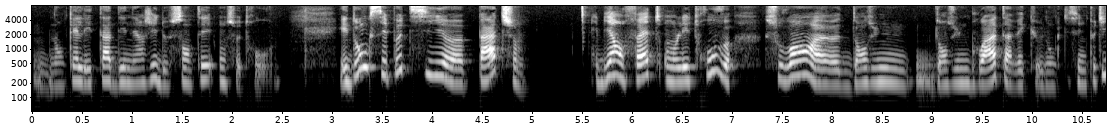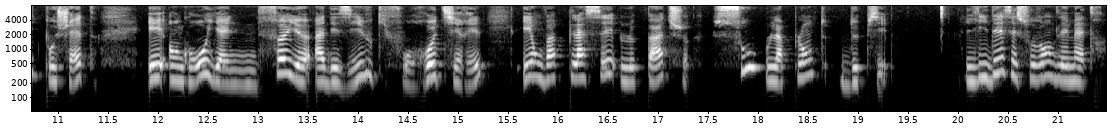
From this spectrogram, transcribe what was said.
dans quel état d'énergie, de santé on se trouve. Et donc ces petits patchs, eh bien en fait on les trouve souvent dans, une, dans une boîte avec donc c'est une petite pochette et en gros il y a une feuille adhésive qu'il faut retirer et on va placer le patch sous la plante de pied. L'idée c'est souvent de les mettre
